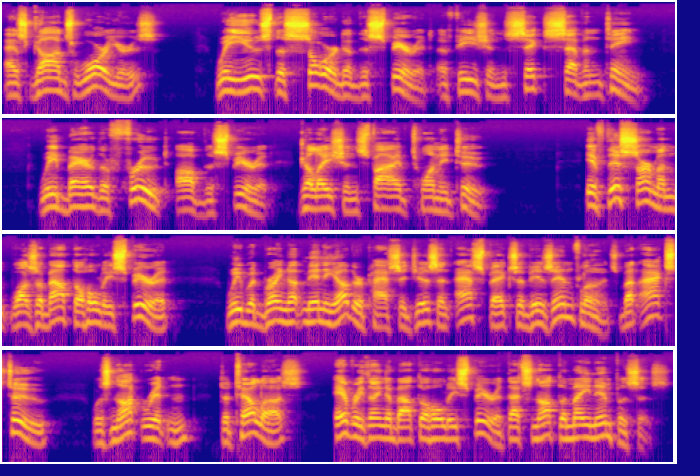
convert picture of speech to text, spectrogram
As God's warriors, we use the sword of the Spirit, Ephesians 6 17. We bear the fruit of the Spirit, Galatians 5:22. If this sermon was about the Holy Spirit, we would bring up many other passages and aspects of his influence. But Acts 2 was not written to tell us everything about the Holy Spirit. That's not the main emphasis.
